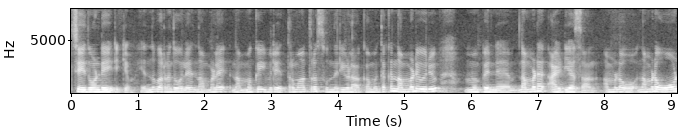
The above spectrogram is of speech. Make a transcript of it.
ചെയ്തുകൊണ്ടേയിരിക്കും. എന്ന് പറഞ്ഞതുപോലെ നമ്മളെ നമുക്ക് ഇവരെ എത്രമാത്രം സുന്ദരികളാക്കാം ഇതൊക്കെ നമ്മുടെ ഒരു പിന്നെ നമ്മുടെ ഐഡിയാസാണ് നമ്മളെ നമ്മുടെ ഓൺ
